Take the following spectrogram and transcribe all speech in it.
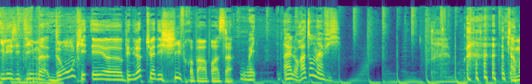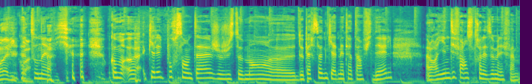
illégitimes donc, et euh, Pénélope, tu as des chiffres par rapport à ça? Oui. Alors, à ton avis À mon avis À quoi ton avis. Comment, euh, Quel est le pourcentage, justement, euh, de personnes qui admettent être infidèles? Alors, il y a une différence entre les hommes et les femmes.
